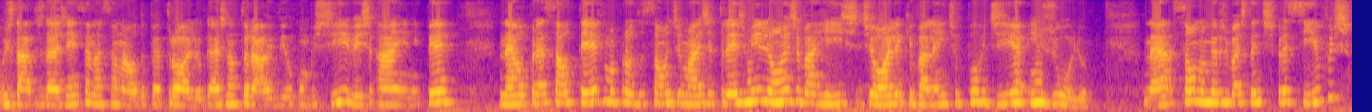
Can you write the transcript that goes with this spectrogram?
os dados da Agência Nacional do Petróleo, Gás Natural e Biocombustíveis, ANP, né, o pré-sal teve uma produção de mais de 3 milhões de barris de óleo equivalente por dia em julho. Né? São números bastante expressivos,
